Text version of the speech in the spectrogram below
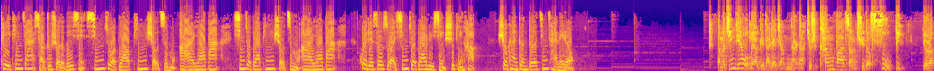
可以添加小助手的微信“新坐标拼音首字母二二幺八”，新坐标拼音首字母二二幺八，或者搜索“新坐标旅行”视频号，收看更多精彩内容。那么今天我们要给大家讲的哪儿呢？就是康巴藏区的腹地，就是说，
